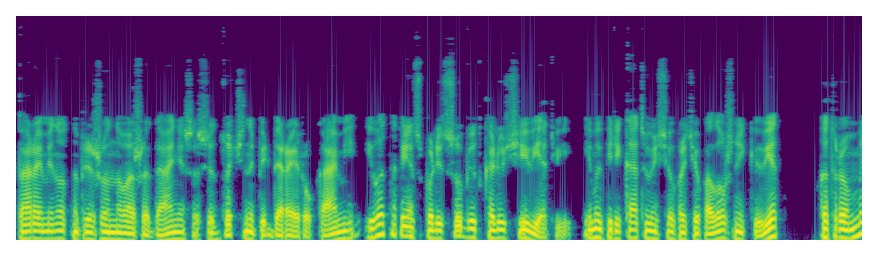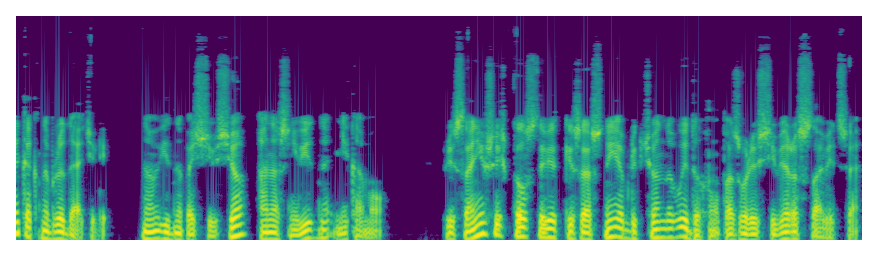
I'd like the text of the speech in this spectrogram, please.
Пара минут напряженного ожидания, сосредоточенно перебирая руками, и вот, наконец, по лицу бьют колючие ветви, и мы перекатываемся в противоположный кювет, в котором мы, как наблюдатели, нам видно почти все, а нас не видно никому. Прислонившись к толстой ветке сосны, я облегченно выдохнул, позволив себе расслабиться.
